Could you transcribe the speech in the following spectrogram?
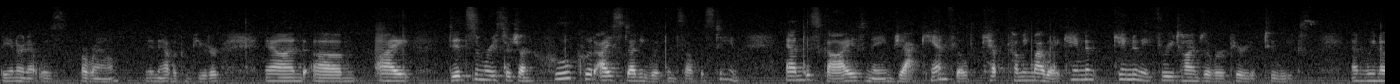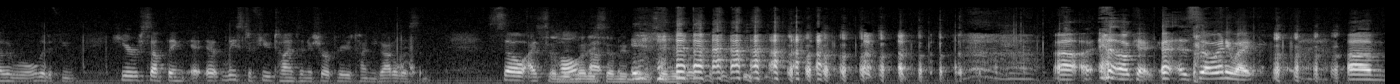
the internet was around. I didn't have a computer, and um, I did some research on who could I study with in self-esteem. And this guy's name, Jack Canfield. Kept coming my way. Came to, came to me three times over a period of two weeks. And we know the rule that if you hear something at least a few times in a short period of time, you got to listen. So I Send me called money, up- send me money, send me money. Uh, okay, so anyway, um,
